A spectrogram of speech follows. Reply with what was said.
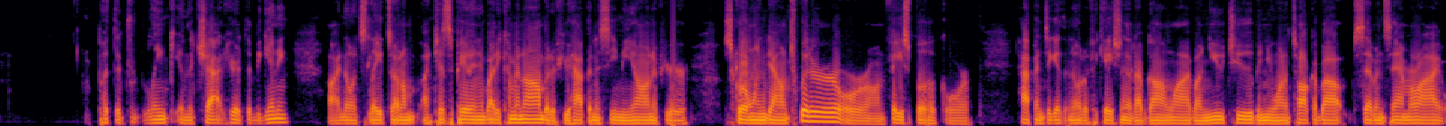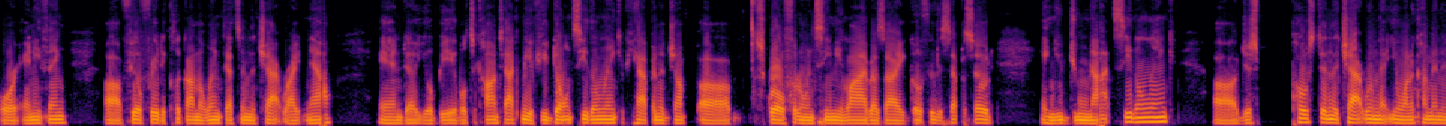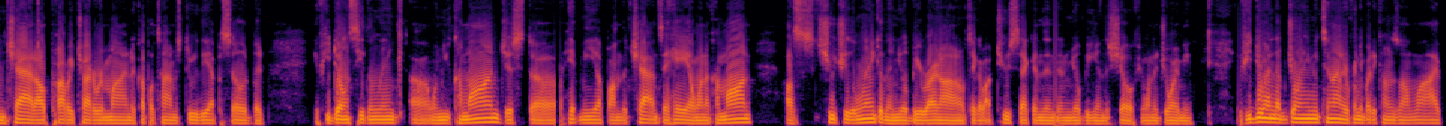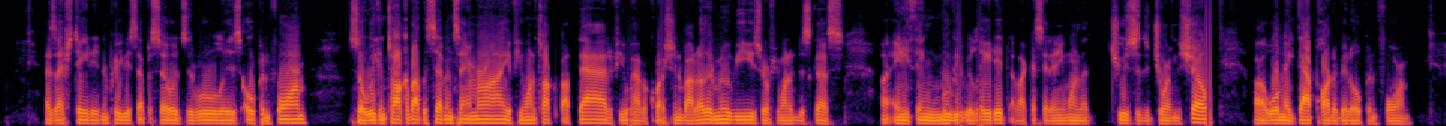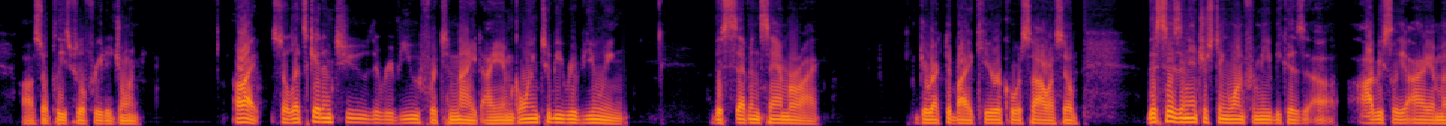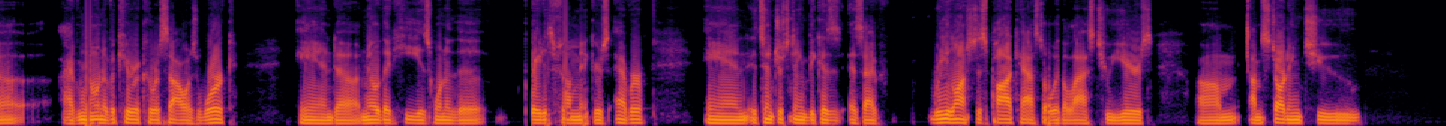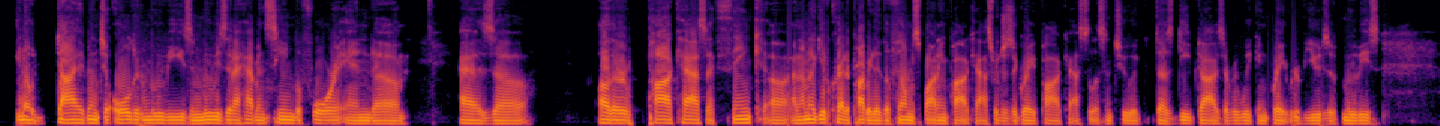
put the link in the chat here at the beginning. I know it's late, so I don't anticipate anybody coming on. But if you happen to see me on, if you're scrolling down Twitter or on Facebook or happen to get the notification that I've gone live on YouTube and you want to talk about Seven Samurai or anything, uh, feel free to click on the link that's in the chat right now and uh, you'll be able to contact me. If you don't see the link, if you happen to jump, uh, scroll through and see me live as I go through this episode and you do not see the link, uh, just post in the chat room that you want to come in and chat. I'll probably try to remind a couple times through the episode. But if you don't see the link uh, when you come on, just uh, hit me up on the chat and say, hey, I want to come on. I'll shoot you the link and then you'll be right on. It'll take about two seconds and then you'll be in the show if you want to join me. If you do end up joining me tonight or if anybody comes on live, as I've stated in previous episodes, the rule is open forum. So we can talk about the Seven Samurai if you want to talk about that. If you have a question about other movies or if you want to discuss uh, anything movie related, like I said, anyone that chooses to join the show, we'll make that part of it open for them. Uh, so please feel free to join. All right, so let's get into the review for tonight. I am going to be reviewing The Seven Samurai, directed by Akira Kurosawa. So this is an interesting one for me because uh, obviously I am a I've known of Akira Kurosawa's work and uh, know that he is one of the greatest filmmakers ever. And it's interesting because as I've relaunched this podcast over the last two years, um, I'm starting to, you know, dive into older movies and movies that I haven't seen before. And uh, as uh, other podcasts, I think, uh, and I'm going to give credit probably to the Film Spotting podcast, which is a great podcast to listen to. It does deep dives every week and great reviews of movies.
